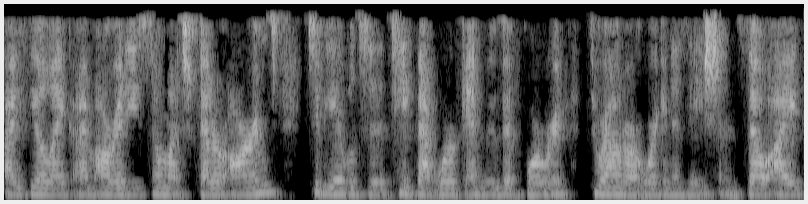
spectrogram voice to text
I feel like I'm already so much better armed to be able to take that work and move it forward throughout our organization. So I,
